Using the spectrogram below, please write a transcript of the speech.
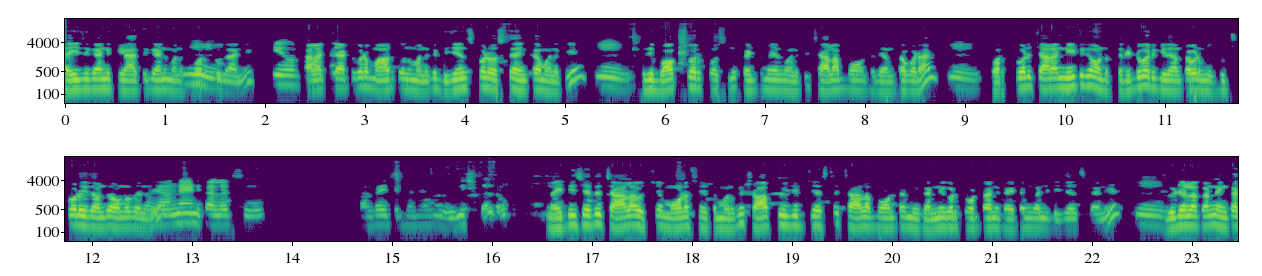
సైజ్ గానీ క్లాత్ గానీ మనకి వర్క్. గానీ కలర్ చార్ట్ కూడా మారుతుంది మనకి. డిజైన్స్ కూడా వస్తాయి ఇంకా మనకి. ఇది బాక్స్ వర్క్ వస్తుంది. ఫ్రంట్ మీద మనకి చాలా బాగుంటది అంతా కూడా. వర్క్ కూడా చాలా నీట్గా ఉంటుంది. రెడ్ వర్క్ ఇది అంతా కూడా మీకు గుచ్చుకోవడం ఇదంతా ఉండదండి ఉన్నాయండి కలర్స్. కలర్ అయితే ఇంగ్లీష్ కలర్. నైటీస్ అయితే చాలా వచ్చాయి. మోడల్స్ అయితే మనకి షాప్ విజిట్ చేస్తే చాలా బాగుంటాయి. మీకు అన్ని కూడా చూడడానికి ఐటమ్ కానీ డిజైన్స్ కానీ వీడియోలో కన్నా ఇంకా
